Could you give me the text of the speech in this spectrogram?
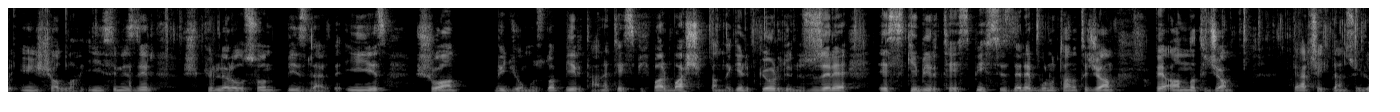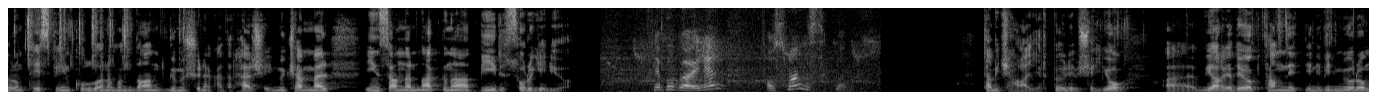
İnşallah iyisinizdir. Şükürler olsun bizler de iyiyiz. Şu an videomuzda bir tane tesbih var. Başlıktan da gelip gördüğünüz üzere eski bir tesbih sizlere bunu tanıtacağım ve anlatacağım. Gerçekten söylüyorum tesbihin kullanımından gümüşüne kadar her şey mükemmel. İnsanların aklına bir soru geliyor. Ne bu böyle? Osmanlı sıkma mı? Tabii ki hayır böyle bir şey yok. Var ya da yok tam netliğini bilmiyorum.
